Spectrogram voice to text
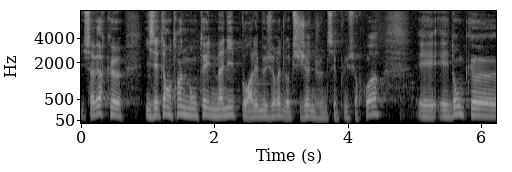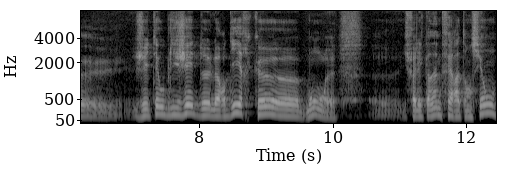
il s'avère qu'ils étaient en train de monter une manip pour aller mesurer de l'oxygène, je ne sais plus sur quoi. Et, donc, euh, j'ai été obligé de leur dire que, euh, bon, euh, il fallait quand même faire attention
